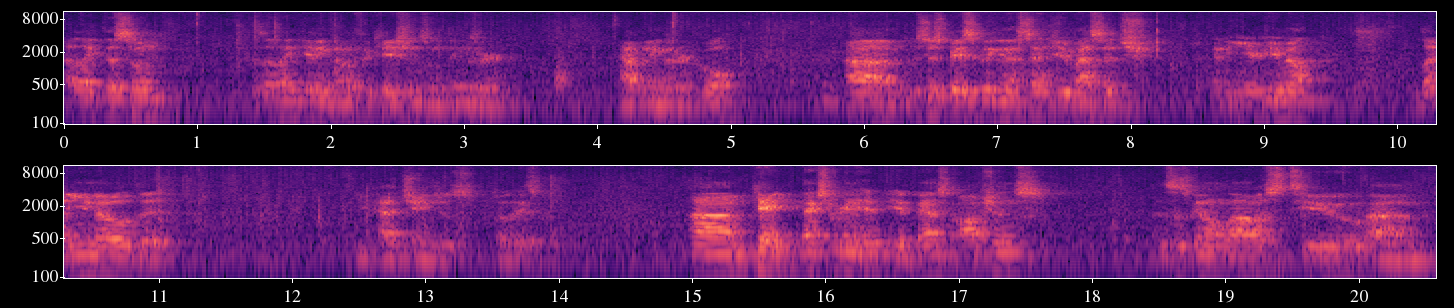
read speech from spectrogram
I like this one because I like getting notifications when things are happening that are cool. Um, it's just basically going to send you a message in your email letting you know that you've had changes, so it's cool. Um, okay, next we're gonna hit the advanced options. This is gonna allow us to, um,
